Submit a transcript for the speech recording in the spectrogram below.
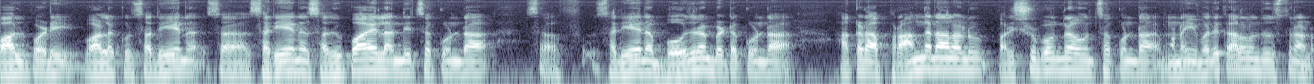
పాల్పడి వాళ్ళకు సరైన స- సరైన సదుపాయాలు అందించకుండా స- సరైన భోజనం పెట్టకుండా అక్కడ ప్రాంగణాలను పరిశుభ్రంగా ఉంచకుండా మనం ఈ మధ్యకాలంలో చూస్తున్నాను.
